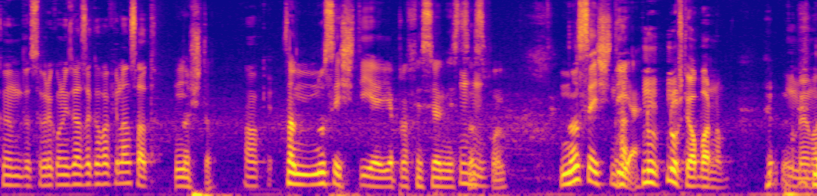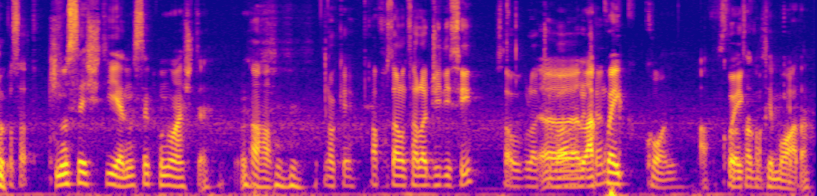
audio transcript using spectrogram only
Când se preconizează că va fi lansat. Nu știu. Ah, ok. Sau nu se știe, e profesionist să Mhm. spun. Nu se știe, Da, nu, nu știu, abar n-am. Nu mi-am apăsat. nu se știe, nu se cunoaște. Aha, ok. A fost anunțat la GDC? Sau la ceva Uh, la recent? QuakeCon a fost QuakeCon, lansat ultima ok. oară.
